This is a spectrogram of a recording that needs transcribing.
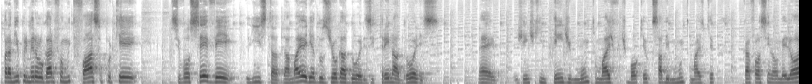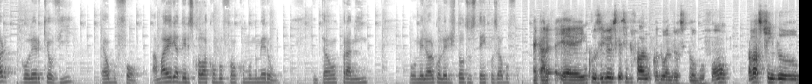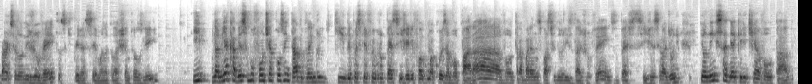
para mim o primeiro lugar foi muito fácil porque se você vê lista da maioria dos jogadores e treinadores, né, gente que entende muito mais de futebol que eu, que sabe muito mais do que eu, o cara fala assim, não, o melhor goleiro que eu vi é o Buffon. A maioria deles colocam o Buffon como número um. Então, para mim, o melhor goleiro de todos os tempos é o Buffon. É, cara, é, inclusive eu esqueci de falar quando o André citou o Buffon. Tava assistindo Barcelona e Juventus, que teve a semana pela Champions League. E na minha cabeça o Buffon tinha aposentado. Eu lembro que depois que ele foi pro PSG, ele falou alguma coisa: vou parar, vou trabalhar nos bastidores da Juventus, do PSG, sei lá de onde. Eu nem sabia que ele tinha voltado.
